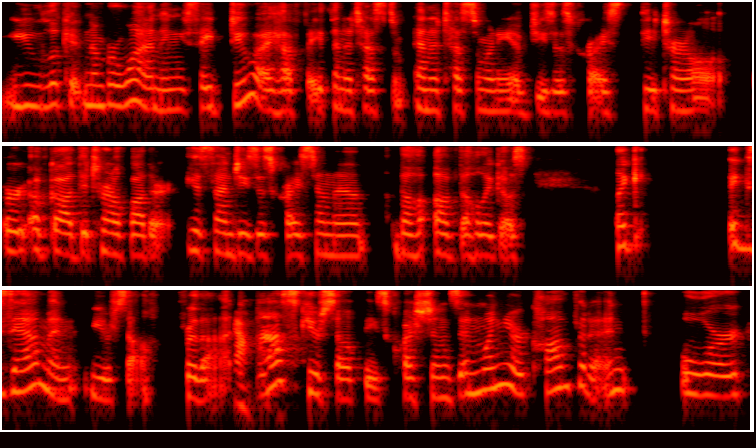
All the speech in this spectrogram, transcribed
you look at number one and you say, "Do I have faith in a test and a testimony of Jesus Christ, the eternal or of God, the eternal Father, His Son Jesus Christ, and the, the of the Holy Ghost?" Like, examine yourself for that. Yeah. Ask yourself these questions, and when you're confident, or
